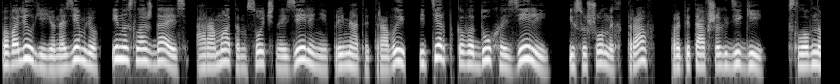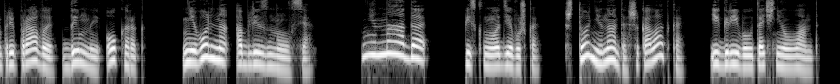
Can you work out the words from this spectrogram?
повалил ее на землю и, наслаждаясь ароматом сочной зелени, примятой травы и терпкого духа зелий и сушеных трав, пропитавших диги, словно приправы, дымный окорок, невольно облизнулся. «Не надо!» — пискнула девушка. «Что не надо, шоколадка?» — игриво уточнил Ланд,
